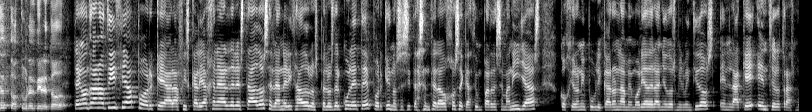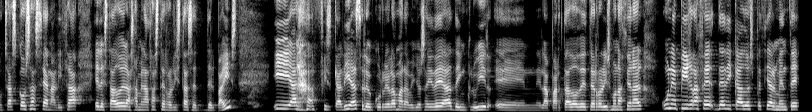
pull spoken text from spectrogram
octubre tiene todo. Tengo otra noticia porque a la Fiscalía General del Estado se le han erizado los pelos del culete porque no sé si te has enterado, José, que hace un par de semanillas cogieron y publicaron la memoria del año 2022 en la que, entre otras muchas cosas, se analiza el estado de las amenazas terroristas de- del país. Y a la Fiscalía se le ocurrió la maravillosa idea de incluir en el apartado de terrorismo nacional un epígrafe dedicado especialmente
